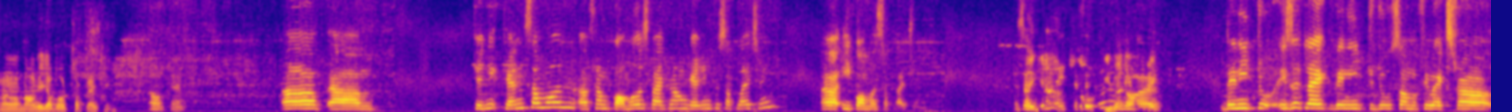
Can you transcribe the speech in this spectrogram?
uh, knowledge about supply chain. Okay. Uh, um, can you can someone uh, from commerce background get into supply chain? Uh, e-commerce supply chain. Is it uh, yeah so even if like, they need to is it like they need to do some few extra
